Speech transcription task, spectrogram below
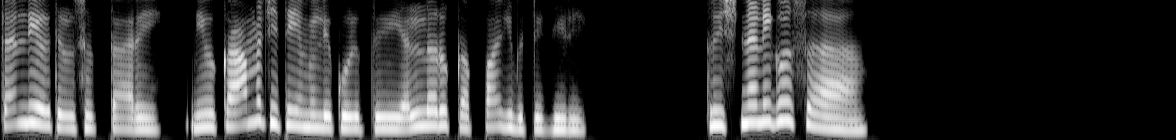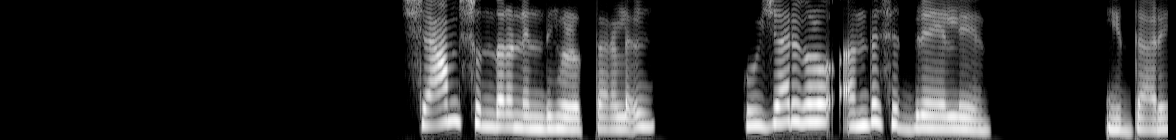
ತಂದೆಯು ತಿಳಿಸುತ್ತಾರೆ, ನೀವು ಕಾಮಚಿತೆಯ ಮೇಲೆ ಕುಳಿತು ಎಲ್ಲರೂ ಕಪ್ಪಾಗಿ ಬಿಟ್ಟಿದ್ದೀರಿ. ಕೃಷ್ಣನಿಗೂ ಸಹ. ಶ್ಯಾಮ್ ಸುಂದರನ್ ಎಂದು ಹೇಳುತ್ತಾರಲ್ಲ, ಪೂಜಾರಿಗಳು ಅಂಧಸಿದ್ರೆಯಲ್ಲಿ ಇದ್ದಾರೆ.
